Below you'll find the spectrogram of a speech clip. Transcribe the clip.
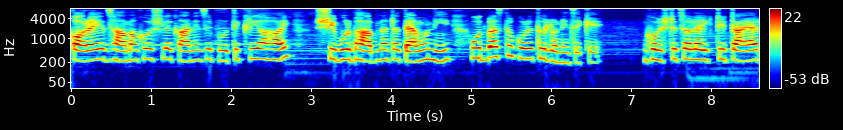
কড়াইয়ে ঝামা ঘষলে কানে যে প্রতিক্রিয়া হয়, শিবুর ভাবনাটা তেমনই উদ্বাস্ত করে তুলল নিজেকে। ঘষতে চলা একটি টায়ার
